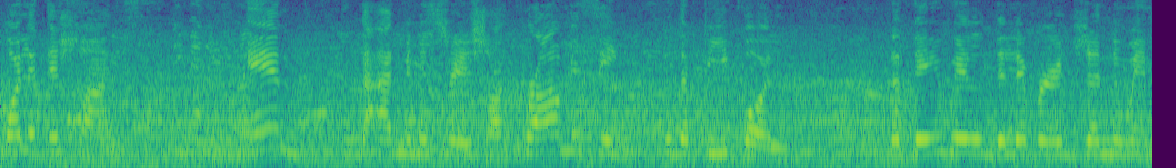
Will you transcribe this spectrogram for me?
politicians and the administration promising to the people that they will deliver genuine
